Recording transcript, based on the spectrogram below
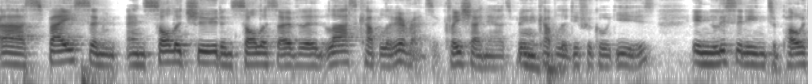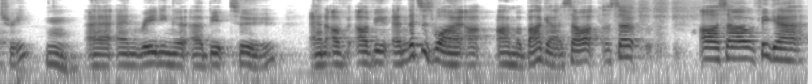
uh, space and, and solitude and solace over the last couple of everyone's a cliche now. It's been a couple of difficult years in listening to poetry uh, and reading a, a bit too. And I've, I've and this is why I, I'm a bugger. So I- so oh so I figure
